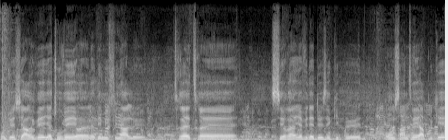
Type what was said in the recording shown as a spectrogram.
Aujourd'hui, je suis arrivé, j'ai trouvé euh, les demi-finales euh, très très serein. Il y avait des deux équipes euh, concentrées, appliquées.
